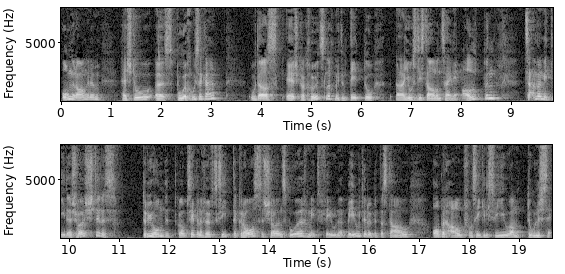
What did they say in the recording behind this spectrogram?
Unter anderem hast du ein Buch herausgegeben und das erst gerade kürzlich mit dem Titel äh, Justistal und seine Alpen. Zusammen mit ihrer Schwester, ein 357 Seiten grosses, schönes Buch mit vielen Bildern über das Tal oberhalb von Sigriswil am Thunersee.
